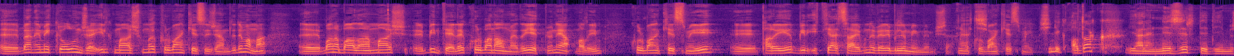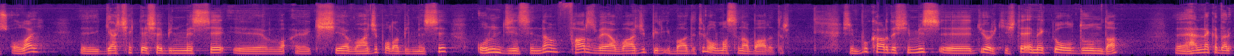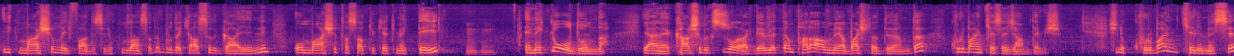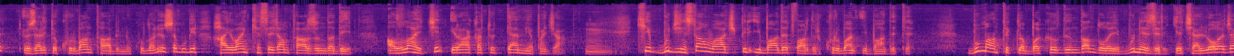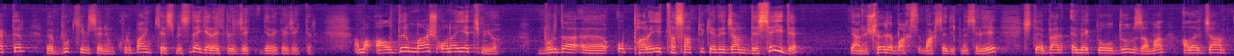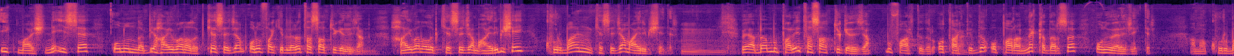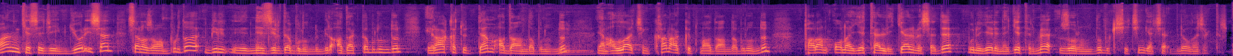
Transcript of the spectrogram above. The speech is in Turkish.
Ee, ben emekli olunca ilk maaşımla kurban keseceğim dedim ama e, bana bağlanan maaş e, 1000 TL kurban almaya da yetmiyor. Ne yapmalıyım? Kurban kesmeyi, e, parayı bir ihtiyaç sahibine verebilir miyim demişler. Evet. Kurban kesmeyi. Şimdi adak yani nezir dediğimiz olay gerçekleşebilmesi, kişiye vacip olabilmesi onun cinsinden farz veya vacip bir ibadetin olmasına bağlıdır. Şimdi bu kardeşimiz e, diyor ki işte emekli olduğumda e, her ne kadar ilk maaşımla ifadesini kullansa da buradaki asıl gayenin o maaşı tasadduk etmek değil, Hı hı. emekli olduğumda yani karşılıksız olarak devletten para almaya başladığımda kurban keseceğim demiş. Şimdi kurban kelimesi özellikle kurban tabirini kullanıyorsa bu bir hayvan keseceğim tarzında değil. Allah için irakatü dem yapacağım. Ki bu cinsten vacip bir ibadet vardır, kurban ibadeti. Bu mantıkla bakıldığından dolayı bu nezir geçerli olacaktır ve bu kimsenin kurban kesmesi de gerekecek, gerekecektir. Ama aldığı maaş ona yetmiyor. Burada e, o parayı tasadduk edeceğim deseydi, yani şöyle baksaydık meseleyi, işte ben emekli olduğum zaman alacağım ilk maaş ne ise onunla bir hayvan alıp keseceğim, onu fakirlere tasadduk edeceğim. Hayvan alıp keseceğim ayrı bir şey, kurban keseceğim ayrı bir şeydir. Hmm. Veya ben bu parayı tasadduk edeceğim. Bu farklıdır. O takdirde o para ne kadarsa onu verecektir. Ama kurban keseceğim diyor isen sen o zaman burada bir e, nezirde bulundun, bir adakta bulundun, irakatü dem adağında bulundun. Yani Allah için kan akıtma adağında bulundun. Paran ona yeterli gelmese de bunu yerine getirme zorunluluğu bu kişi için geçerli olacaktır.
